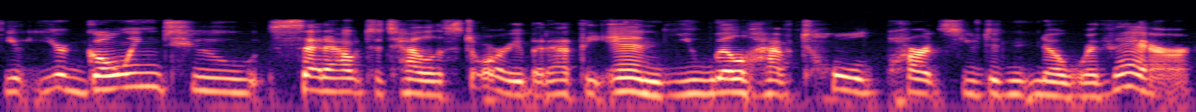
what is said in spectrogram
You, are going to set out to tell a story, but at the end, you will have told parts you didn't know were there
